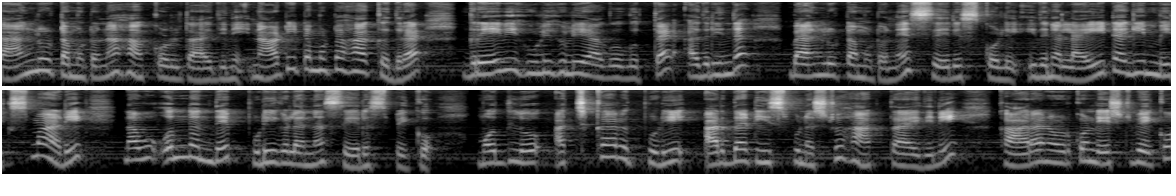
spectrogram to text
ಬ್ಯಾಂಗ್ಳೂರ್ ಟೊಮೊಟೊನ ಹಾಕ್ಕೊಳ್ತಾ ಇದ್ದೀನಿ. ನಾಟಿ ಟೊಮೊಟೊ ಹಾಕಿದ್ರೆ ಗ್ರೇವಿ ಹುಳಿ ಹುಳಿ ಆಗೋಗುತ್ತೆ. ಅದರಿಂದ ಬ್ಯಾಂಗ್ಳೂರ್ ಟೊಮೊಟೊನೇ ಸೇರಿಸ್ಕೊಳ್ಳಿ. ಇದನ್ನು ಲೈಟಾಗಿ ಮಿಕ್ಸ್ ಮಾಡಿ ನಾವು ಒಂದೊಂದೇ ಪುಡಿಗಳನ್ನು ಸೇರಿಸ್ಬೇಕು. ಮೊದಲು ಅಚ್ಕಾರದ ಪುಡಿ ಅರ್ಧ ಟೀ ಸ್ಪೂನಷ್ಟು ಹಾಕ್ತಾ ಇದ್ದೀನಿ. ಖಾರ ನೋಡ್ಕೊಂಡು ಎಷ್ಟು ಬೇಕೋ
